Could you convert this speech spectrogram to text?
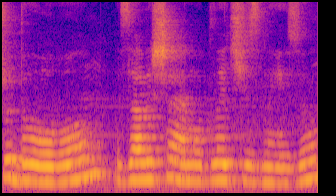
Чудово. Залишаємо плечі знизу.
